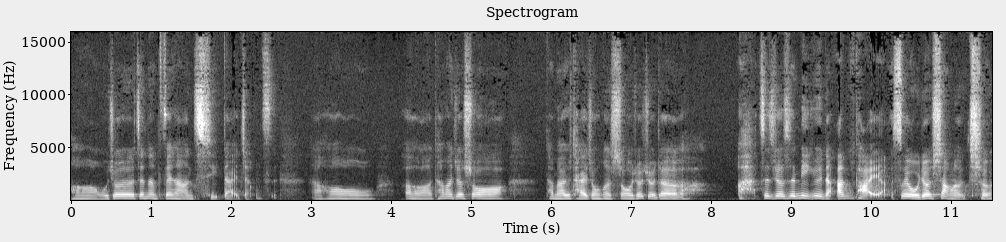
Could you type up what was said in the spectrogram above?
嗯，我就真的非常期待这样子。然后呃他们就说他们要去台中的时候，我就觉得。啊，这就是命运的安排呀！所以我就上了车。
